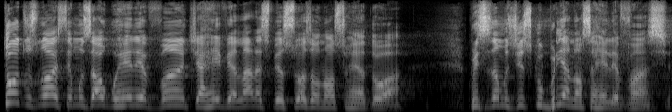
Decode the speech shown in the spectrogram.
Todos nós temos algo relevante a revelar às pessoas ao nosso redor. Precisamos descobrir a nossa relevância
